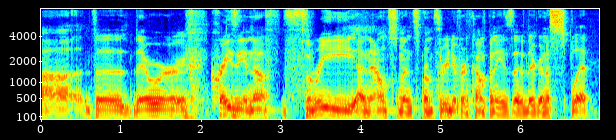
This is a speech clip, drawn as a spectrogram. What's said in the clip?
Uh, the there were crazy enough three announcements from three different companies that they're going to split.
